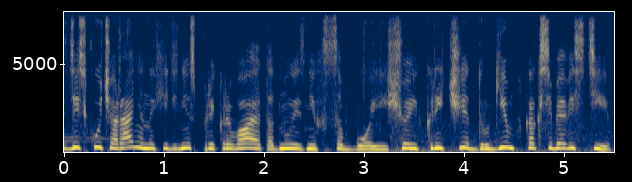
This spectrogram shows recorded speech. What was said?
Здесь куча раненых, и Денис прикрывает одну из них с собой. Еще и кричит другим, как себя вести.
